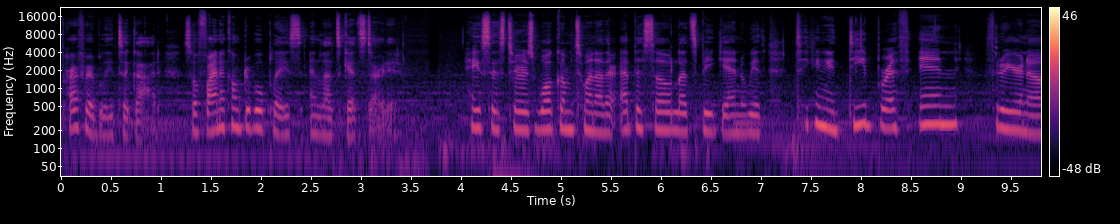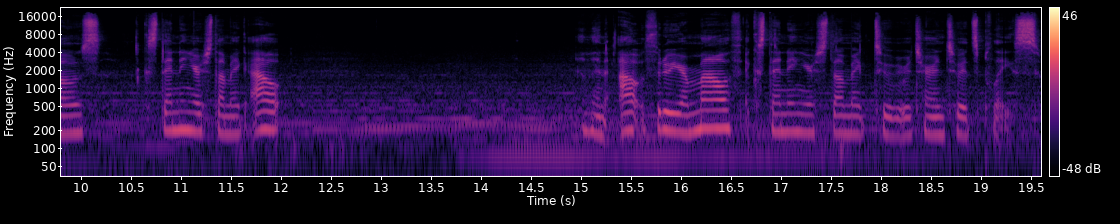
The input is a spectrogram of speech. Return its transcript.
preferably to God. So find a comfortable place and let's get started. Hey sisters, welcome to another episode. Let's begin with taking a deep breath in through your nose, extending your stomach out and then out through your mouth, extending your stomach to return to its place.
